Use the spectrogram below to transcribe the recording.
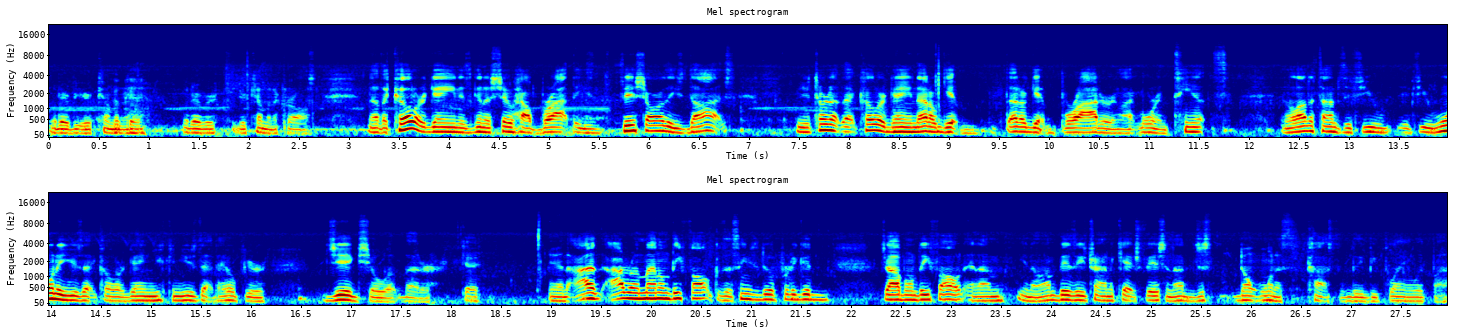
whatever you're coming Okay. whatever you're coming across. Now the color gain is going to show how bright these fish are. These dots. When you turn up that color gain, that'll get that'll get brighter and like more intense. And a lot of times, if you if you want to use that color gain, you can use that to help your jig show up better. Okay. And I I run mine on default because it seems to do a pretty good job on default. And I'm you know I'm busy trying to catch fish, and I just don't want to constantly be playing with my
